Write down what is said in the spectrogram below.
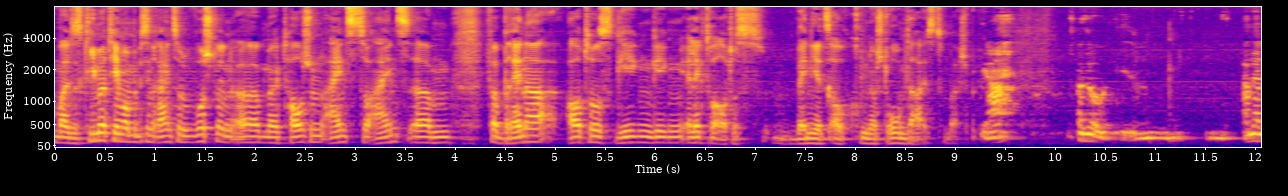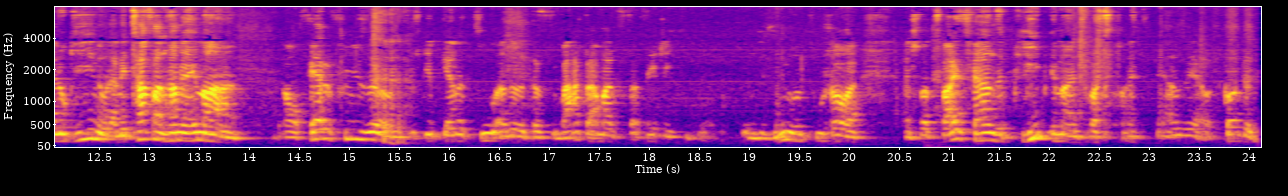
um mal das Klimathema ein bisschen reinzuwurschteln, äh, wir tauschen eins zu eins ähm, Verbrennerautos gegen, gegen Elektroautos, wenn jetzt auch grüner Strom da ist zum Beispiel. Ja, also ähm, Analogien oder Metaphern haben ja immer auch Pferdefüße und ich gebe gerne zu, also das war damals tatsächlich für die jüngeren Zuschauer ein Schwarz-Weiß-Fernsehen blieb immer ein Schwarz-Weiß-Fernseher und konnte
